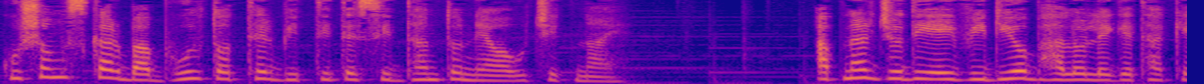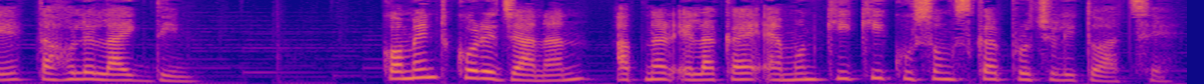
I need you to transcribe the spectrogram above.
কুসংস্কার বা ভুল তথ্যের ভিত্তিতে সিদ্ধান্ত নেওয়া উচিত নয়। আপনার যদি এই ভিডিও ভালো লেগে থাকে, তাহলে লাইক দিন। কমেন্ট করে জানান, আপনার এলাকায় এমন কি কি কুসংস্কার প্রচলিত আছে।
